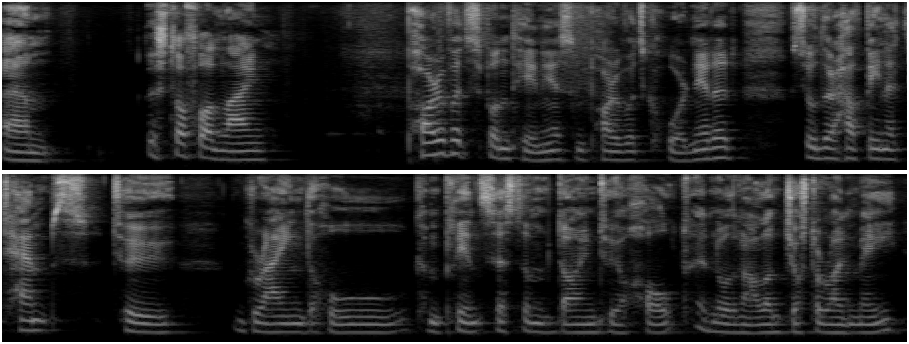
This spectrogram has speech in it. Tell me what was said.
Um, the stuff online part of it's spontaneous and part of it's coordinated. So there have been attempts to grind the whole complaint system down to a halt in Northern Ireland just around me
